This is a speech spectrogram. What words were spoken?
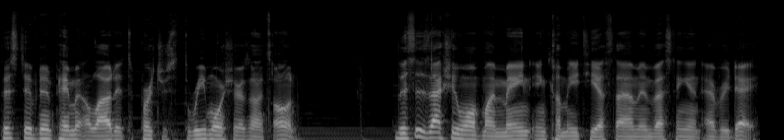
This dividend payment allowed it to purchase three more shares on its own. This is actually one of my main income ETFs that I'm investing in every day.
